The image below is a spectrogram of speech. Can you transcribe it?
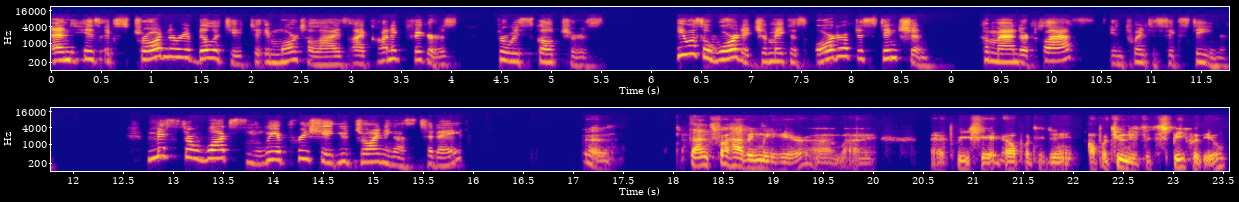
and his extraordinary ability to immortalize iconic figures through his sculptures. He was awarded Jamaica's Order of Distinction Commander Class in 2016. Mr. Watson, we appreciate you joining us today. Well, thanks for having me here. Um, I, I, appreciate the opportunity, opportunity to speak with you.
